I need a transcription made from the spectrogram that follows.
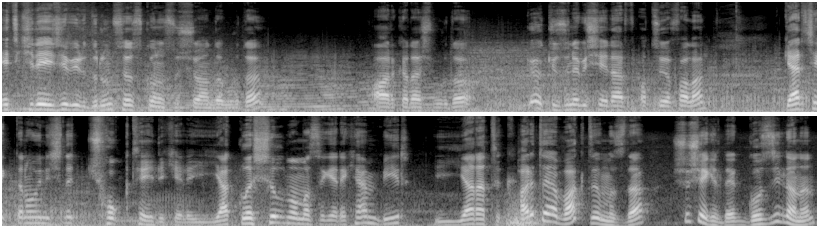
etkileyici bir durum söz konusu şu anda burada. Arkadaş burada gökyüzüne bir şeyler atıyor falan. Gerçekten oyun içinde çok tehlikeli, yaklaşılmaması gereken bir yaratık. Haritaya baktığımızda şu şekilde Godzilla'nın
